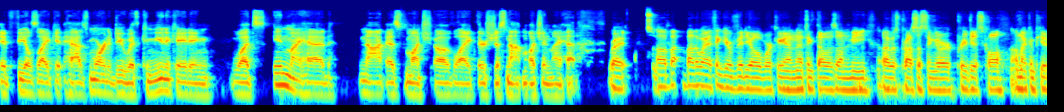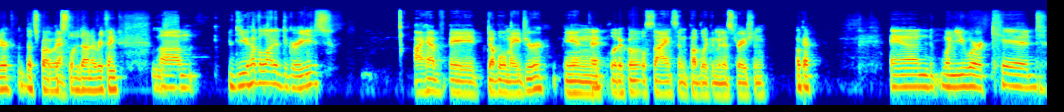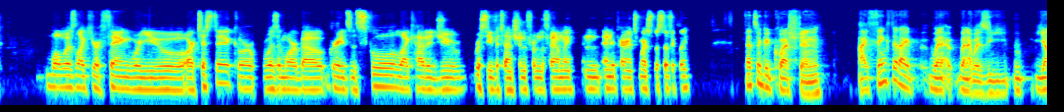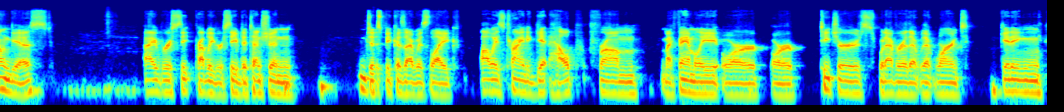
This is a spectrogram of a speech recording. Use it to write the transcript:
it feels like it has more to do with communicating what's in my head, not as much of like there's just not much in my head. Right. Uh, by, by the way, I think your video working and I think that was on me. I was processing our previous call on my computer. That's probably okay. slowed down everything. Mm. Um, do you have a lot of degrees? I have a double major in okay. political science and public administration. Okay. And when you were a kid, what was like your thing? Were you artistic or was it more about grades in school? Like, how did you receive attention from the family and, and your parents more specifically? That's a good question. I think that I when when I was youngest, I received probably received attention just because I was like always trying to get help from my family or or teachers, whatever that that weren't getting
